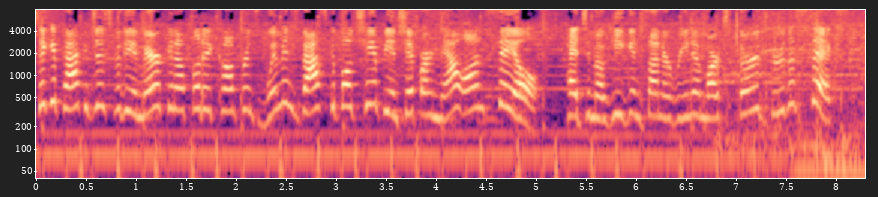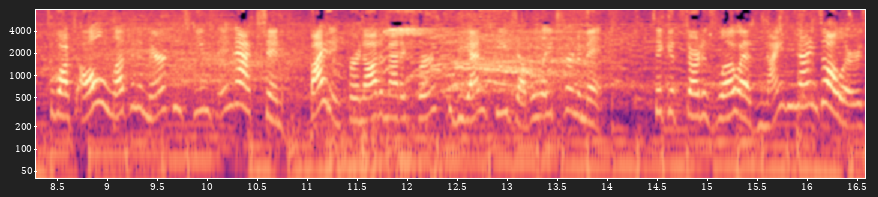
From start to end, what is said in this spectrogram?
Ticket packages for the American Athletic Conference Women's Basketball Championship are now on sale. Head to Mohegan Sun Arena March 3rd through the 6th to watch all 11 American teams in action, fighting for an automatic berth to the NCAA tournament. Tickets start as low as $99.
